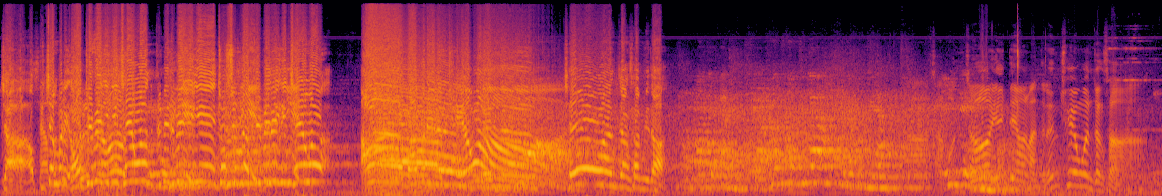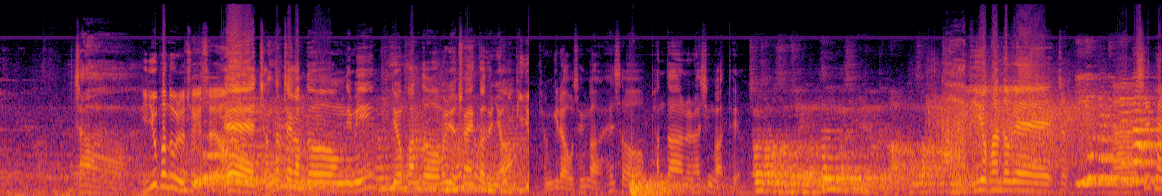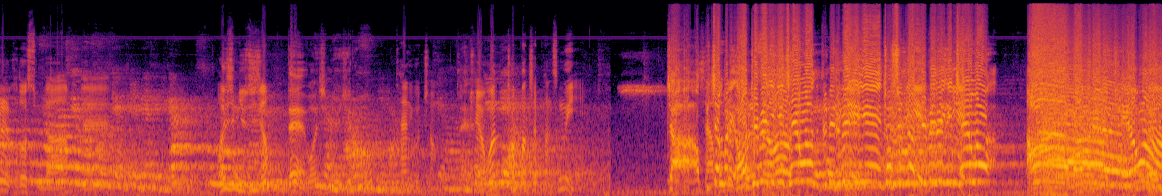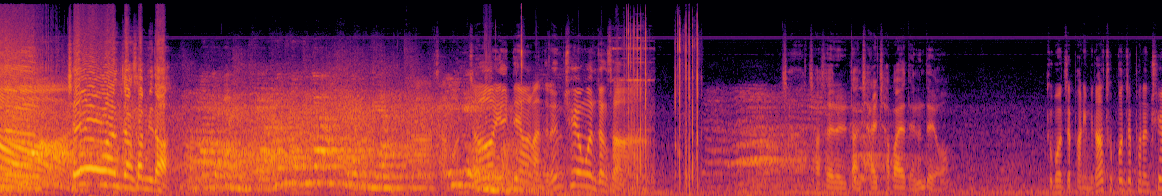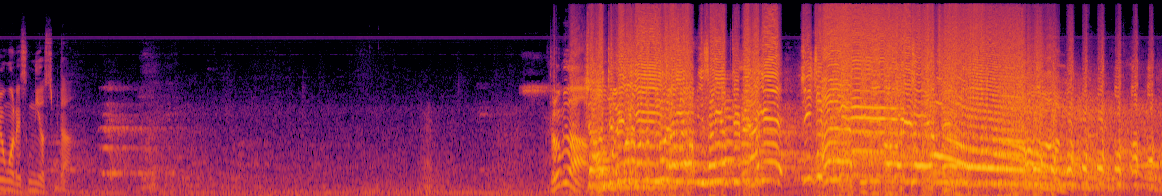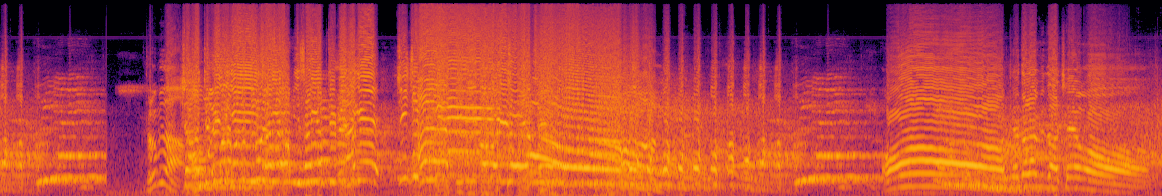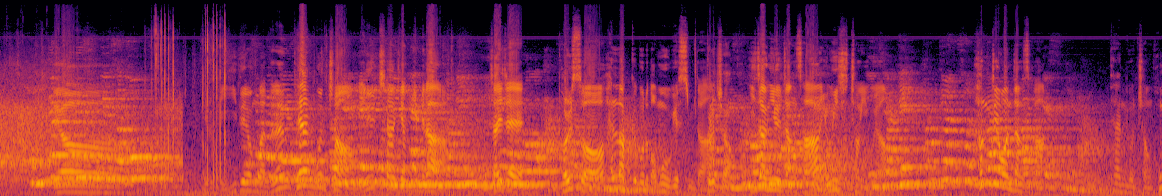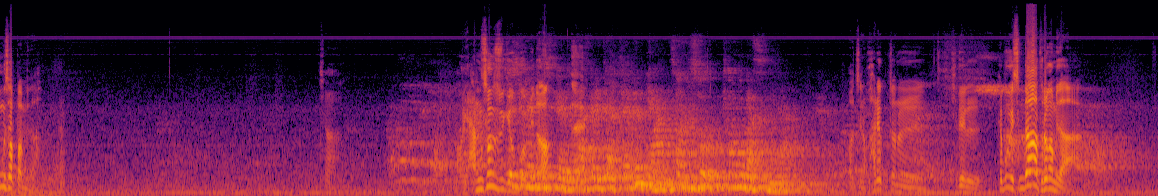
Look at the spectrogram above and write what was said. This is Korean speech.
자, 먼저 어 들배지기. 최영원 들배지기. 좋습니다 들배지기. 들배지기 최영원 아 마무리를 최영원. 최영원 장사입니다 자, 먼저 1대0을 만드는 최용원 장사. 자 비디오 판독을 요청했어요. 예, 장덕재 감독님이 비디오 판독을 요청했거든요 경기라고 생각해서 판단을 하신 것 같아요 아, 비디오 판독에 좀, 아, 실패를 거뒀습니다. 네. 원심 유지죠. 네 원심 유지로 태안구청 최용원 첫 번째 판 승리. 자 자, 빗장거리 어 들배지기. 최영원 들배지기. 들배지기 좋습니다 들배지기. 최영원 아 마무리를 최영원. 최영원 장사입니다 자, 먼저 1대0을 만드는 최용원 장사. 자, 자세를 일단 잘 잡아야 되는데요 두 번째 판입니다. 첫 번째 판은 최용원의 승리였습니다. 들어옵니다. 자, 어, 들배지기. 이상엽, 이상엽 들배지기. 찌찌! 아. 들어옵니다. 자, 어, 들배지기. 이상엽, 이상엽 들배지기. 찌찌! 아. 오, 대단합니다, 최영호. 이렇게 2대0 만드는 태안군청 1차 경기입니다. 자 이제 벌써 한라급으로 넘어오겠습니다. 그렇죠. 이장일 장사 용인시청이고요. 황재원 장사가 태안군청 홍사빠입니다. 자, 어, 양 선수 경고입니다. 네. 양 선수 경고. 멋진 화력전을 기대를 해보겠습니다. 들어갑니다.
